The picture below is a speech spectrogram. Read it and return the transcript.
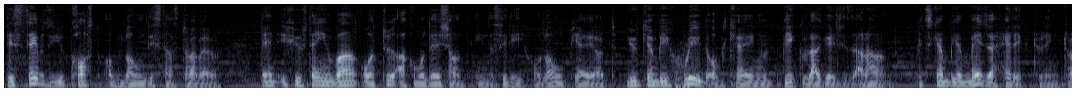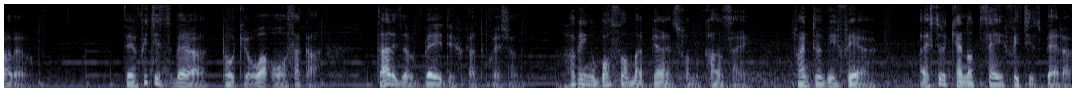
This saves you cost of long distance travel, and if you stay in one or two accommodations in the city for a long period, you can be freed of carrying big luggages around which can be a major headache during travel. Then which is better, Tokyo or Osaka? That is a very difficult question. Having both of my parents from Kansai, trying to be fair, I still cannot say which is better.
